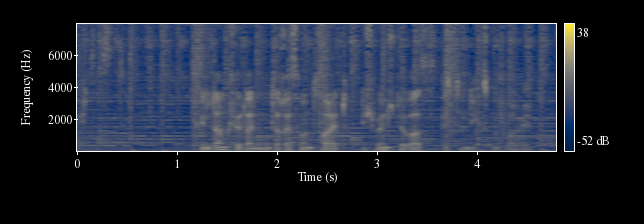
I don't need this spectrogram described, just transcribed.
möchtest. Vielen Dank für dein Interesse und Zeit. Ich wünsche dir was. Bis zur nächsten Folge.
